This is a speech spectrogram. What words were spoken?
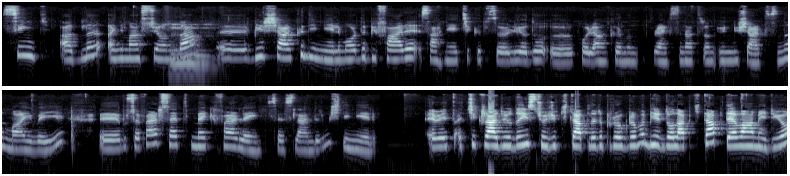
Sing adlı animasyonda Hmm. e, bir şarkı dinleyelim. Orada bir fare sahneye çıkıp söylüyordu e, Polanka'nın, Frank Sinatra'nın ünlü şarkısını My Way'i. E, bu sefer Seth MacFarlane seslendirmiş. Dinleyelim. Evet Açık Radyo'dayız. Çocuk Kitapları programı Bir Dolap Kitap devam ediyor.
